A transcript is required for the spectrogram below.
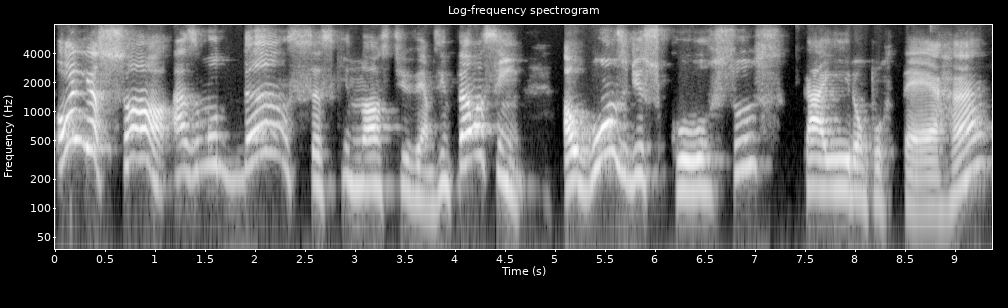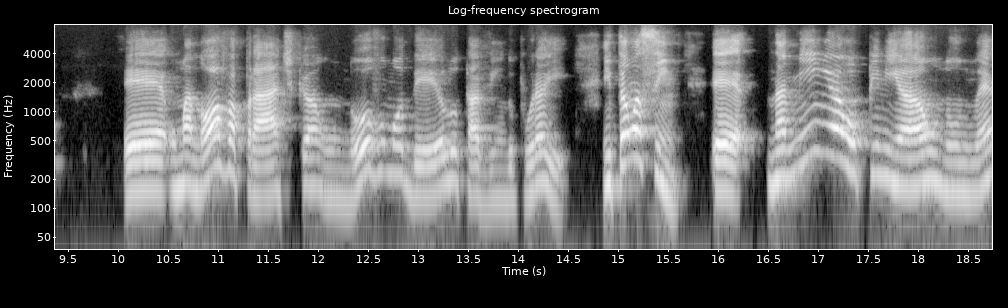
Olha só as mudanças que nós tivemos. Então, assim, alguns discursos caíram por terra, é, uma nova prática, um novo modelo está vindo por aí. Então, assim, é, na minha opinião, no, né,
